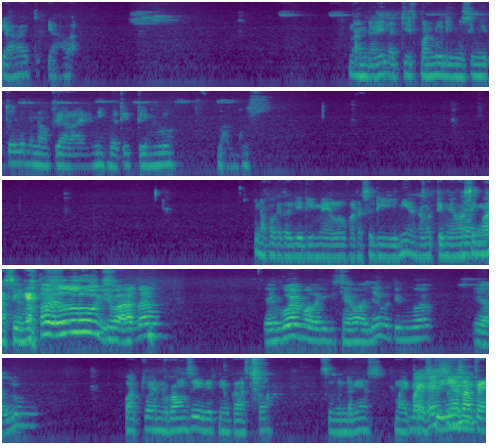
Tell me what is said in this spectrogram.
Piala itu piala. Nandain achievement lu di musim itu lu menang piala ini berarti tim lu bagus. Kenapa kita jadi melo pada sedih ini ya sama timnya masing-masing ya? Atau lu gimana? Ya gue emang lagi kecewa aja sama tim gue. Ya lu What went wrong sih with Newcastle? Sebenarnya Mike, Ashley-nya Ashley- sampai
